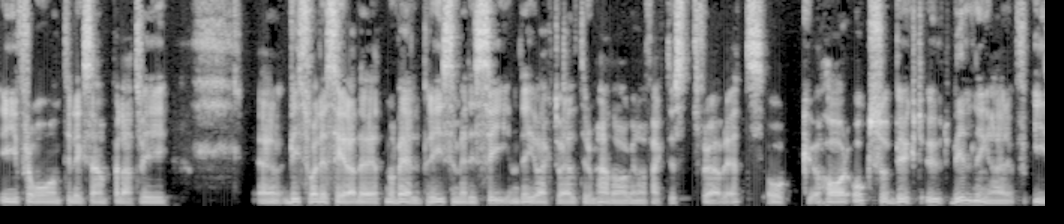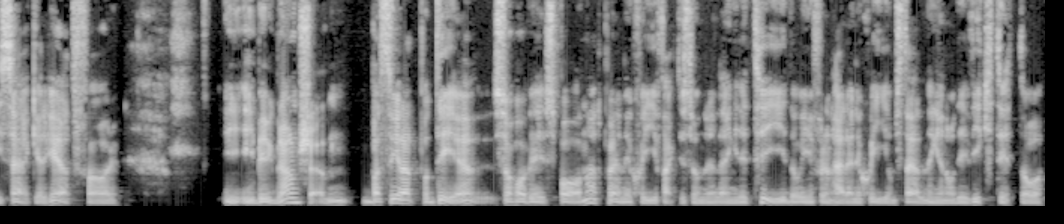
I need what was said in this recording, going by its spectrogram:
ifrån till exempel att vi eh, visualiserade ett Nobelpris i medicin, det är ju aktuellt i de här dagarna faktiskt för övrigt, och har också byggt utbildningar i säkerhet för i, i byggbranschen. Baserat på det så har vi spanat på energi faktiskt under en längre tid och inför den här energiomställningen och det är viktigt och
